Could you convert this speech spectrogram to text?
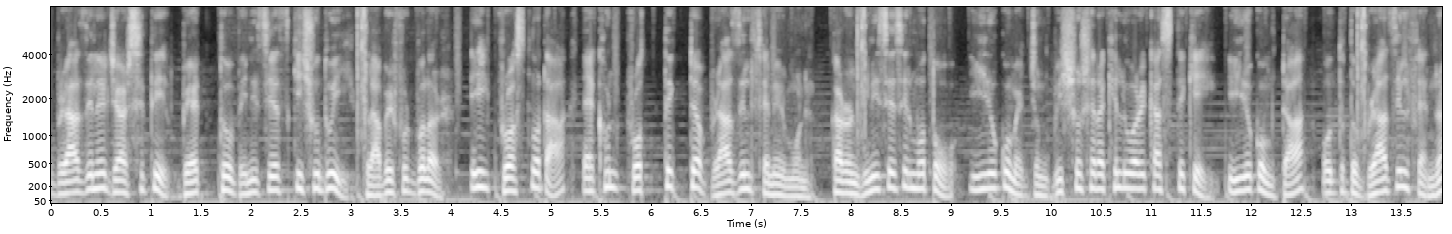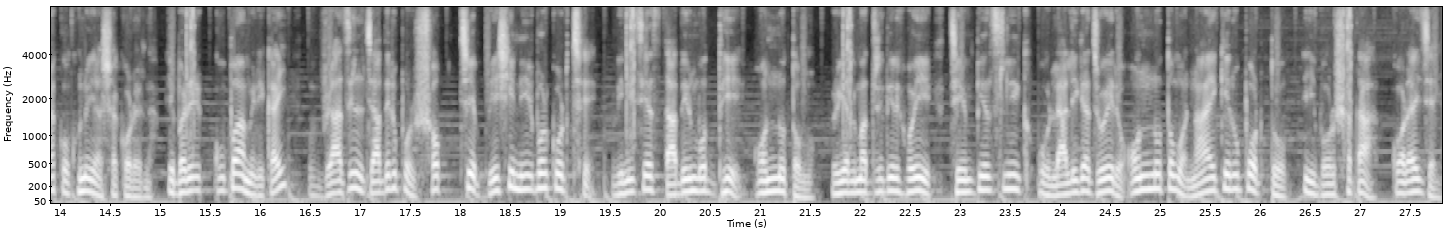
ব্রাজিলের জার্সিতে ব্যর্থ ভেনিসিয়াস কি শুধুই ক্লাবের ফুটবলার। এই প্রশ্নটা এখন প্রত্যেকটা ব্রাজিল ফ্যানের মনে। কারণ ভিনিসিয়াসের মতো এইরকম একজন বিশ্বসেরা খেলোয়াড়ের কাছ থেকে এইরকমটা অন্তত ব্রাজিল ফ্যানরা কখনোই আশা করে না। এবারের কোপা আমেরিকায় ব্রাজিল যাদের উপর সবচেয়ে বেশি নির্ভর করছে, ভিনিসিয়াস তাদের মধ্যে অন্যতম। রিয়াল মাদ্রিদের হয়ে চ্যাম্পিয়ন্স লিগ ও লালিগা জয়ের অন্যতম নায়কের উপর তো এই ভরসাটা করাই যায়।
